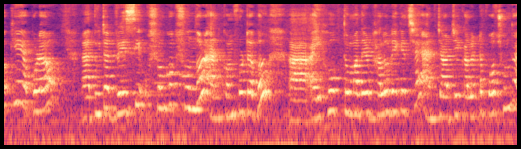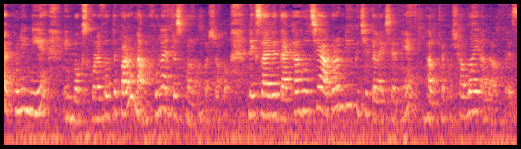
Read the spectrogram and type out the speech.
ওকে আপুরা দুইটা ড্রেসই অসম্ভব সুন্দর অ্যান্ড কমফোর্টেবল আই হোপ তোমাদের ভালো লেগেছে অ্যান্ড যার যে কালারটা পছন্দ এখনই নিয়ে ইনবক্স করে ফেলতে পারো। নাম ফুল অ্যাড্রেস ফোন নাম্বার সহ। নেক্সট লাইভে দেখা হচ্ছে। আবারও নিয়ে কিছু কালেকশন নিয়ে। ভালো থাকো সবাই। আল্লাহ হাফেজ।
